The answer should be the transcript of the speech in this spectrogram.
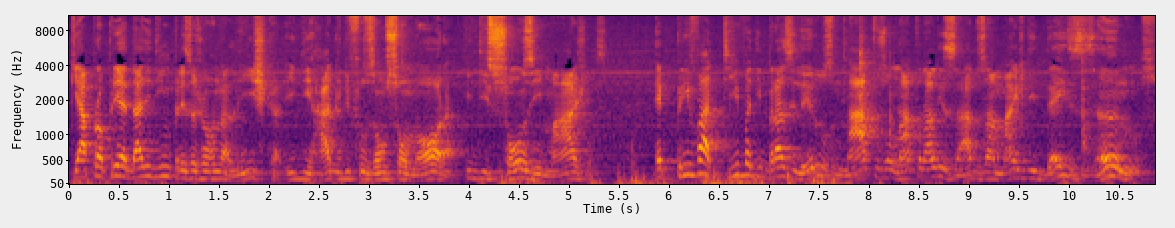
que a propriedade de empresa jornalística e de radiodifusão sonora e de sons e imagens é privativa de brasileiros natos ou naturalizados há mais de 10 anos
